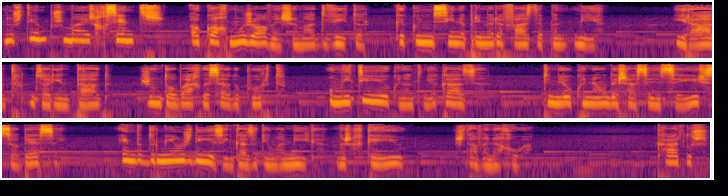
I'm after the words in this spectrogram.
Nos tempos mais recentes, ocorre-me um jovem chamado Vítor, que conheci na primeira fase da pandemia. Irado, desorientado, junto ao bairro da Serra do Porto, omitiu que não tinha casa. Temeu que não o deixassem sair se soubessem. Ainda dormia uns dias em casa de uma amiga, mas recaiu. Estava na rua. Carlos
